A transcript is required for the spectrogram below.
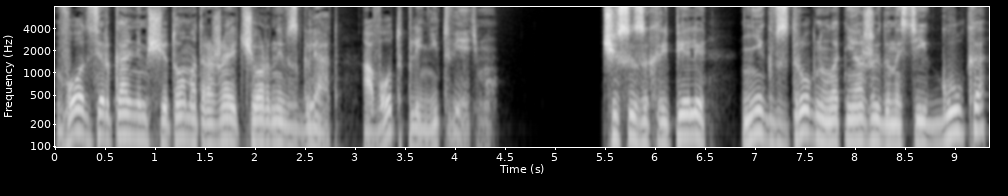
Вот зеркальным щитом отражает черный взгляд. А вот пленит ведьму. Часы захрипели, Ник вздрогнул от неожиданности и гулко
